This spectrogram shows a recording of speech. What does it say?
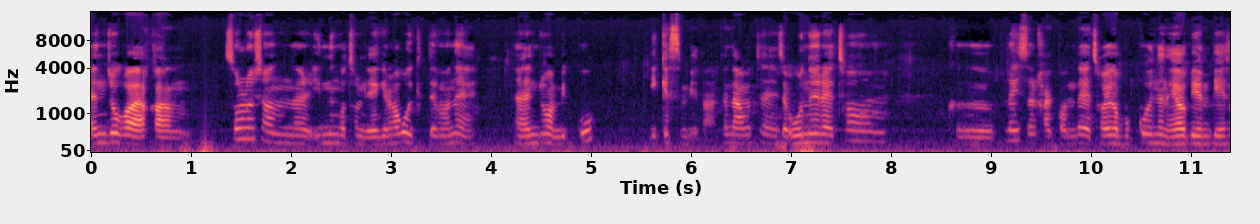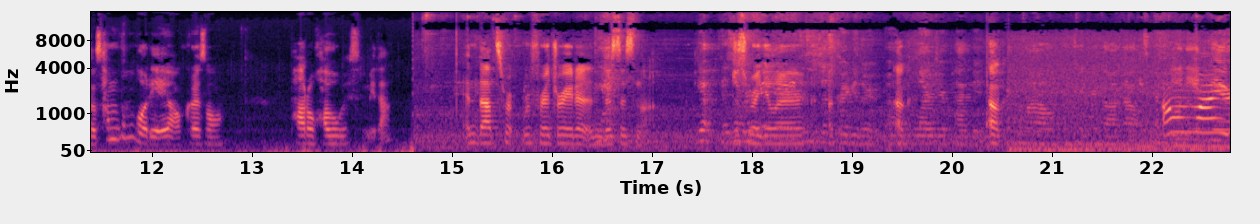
엔조가 약간 솔루션을 있는 것처럼 얘기를 하고 있기 때문에 엔조만 믿고 있겠습니다. 근데 아무튼 이제 오늘의 처음 그 플레이스를 갈 건데 저희가 묵고 있는 에어비앤비에서 3분 거리예요. 그래서 바로 가보겠습니다. And that's refrigerated and this is not. Yep, it's Just regular- just regular, um, Okay. larger package. Okay. Wow, take your dog out. It's Oh my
